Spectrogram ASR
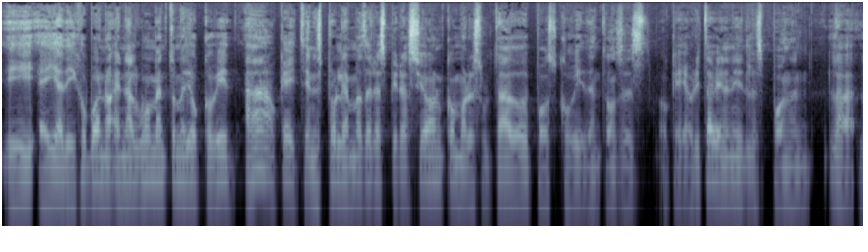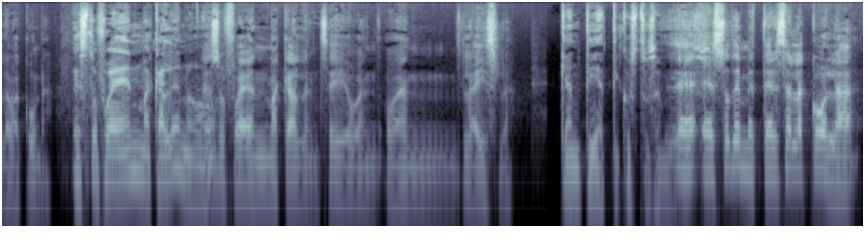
Y ella dijo, bueno, en algún momento me dio COVID. Ah, ok, tienes problemas de respiración como resultado de post-COVID. Entonces, ok, ahorita vienen y les ponen la, la vacuna. ¿Esto fue en McAllen o Eso fue en McAllen, sí, o en, o en la isla. qué antiéticos tus amigos? Eh, eso de meterse a la cola,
